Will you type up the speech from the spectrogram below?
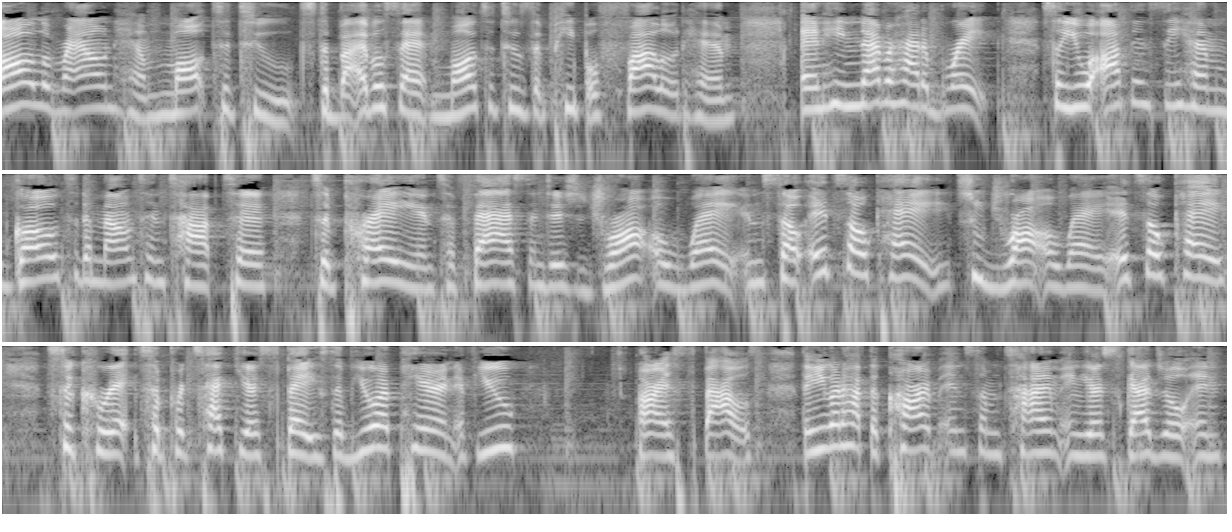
all around Him, multitudes. The Bible said multitudes of people followed Him, and He never had a break. So you will often see Him go to the mountaintop to to pray and to fast and just draw away. And so it's okay to away. It's okay to create to protect your space. If you're a parent, if you are a spouse, then you're gonna have to carve in some time in your schedule. And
